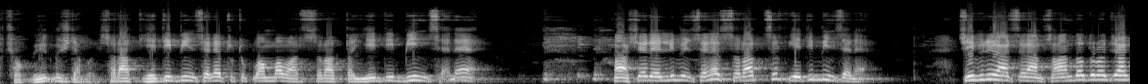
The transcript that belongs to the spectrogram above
Bu çok büyük müjde bu. Sırat 7 bin sene tutuklanma var sıratta. 7 bin sene. Mahşer 50 bin sene, sırat sırf 7 bin sene. Cibril aleyhisselam sağında duracak.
